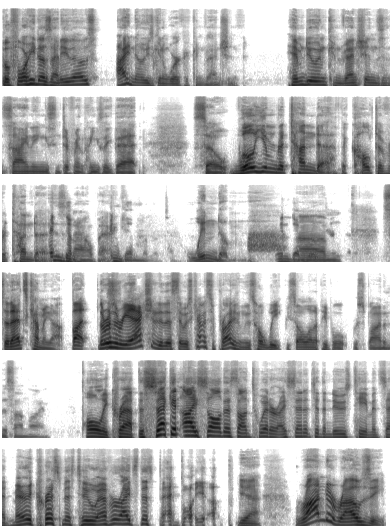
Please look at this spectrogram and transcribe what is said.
Before he does any of those, I know he's going to work a convention. Him doing conventions and signings and different things like that. So William Rotunda, the cult of Rotunda, is now back. Wyndham. Wyndham. Um, so that's coming up. But there was a reaction to this that was kind of surprising this whole week. We saw a lot of people respond to this online. Holy crap. The second I saw this on Twitter, I sent it to the news team and said, Merry Christmas to whoever writes this bad boy up. Yeah. Ronda Rousey,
